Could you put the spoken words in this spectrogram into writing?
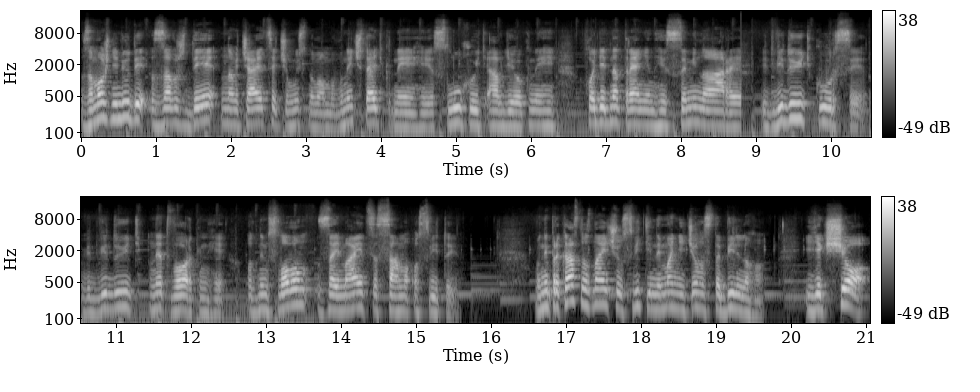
Заможні люди завжди навчаються чомусь новому. Вони читають книги, слухають аудіокниги, ходять на тренінги, семінари, відвідують курси, відвідують нетворкінги. Одним словом, займаються самоосвітою. Вони прекрасно знають, що у світі нема нічого стабільного. І якщо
